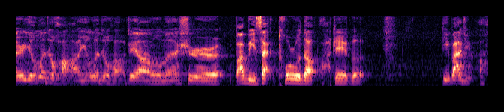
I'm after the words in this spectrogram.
但是赢了就好啊，赢了就好，这样我们是把比赛拖入到这个第八局啊。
